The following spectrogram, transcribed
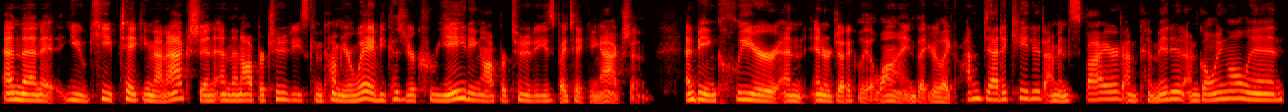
And then it, you keep taking that action, and then opportunities can come your way because you're creating opportunities by taking action and being clear and energetically aligned that you're like, I'm dedicated, I'm inspired, I'm committed, I'm going all in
